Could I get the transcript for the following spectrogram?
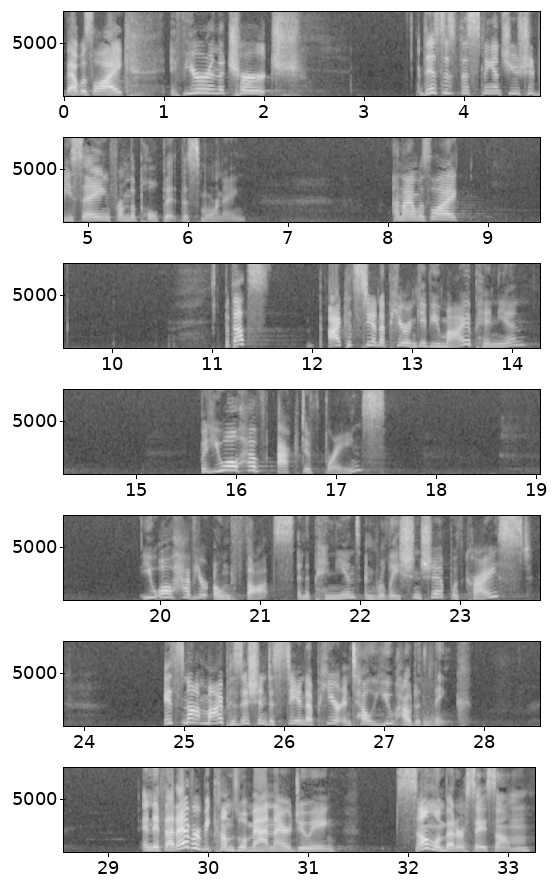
that was like, if you're in the church, this is the stance you should be saying from the pulpit this morning. And I was like, but that's, I could stand up here and give you my opinion, but you all have active brains. You all have your own thoughts and opinions and relationship with Christ. It's not my position to stand up here and tell you how to think. And if that ever becomes what Matt and I are doing, someone better say something.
